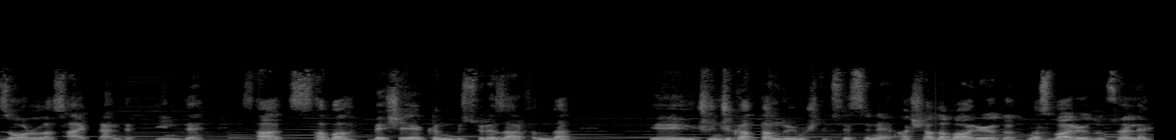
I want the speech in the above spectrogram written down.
zorla sahiplendirdiğinde saat sabah 5'e yakın bir süre zarfında e, üçüncü kattan duymuştuk sesini. Aşağıda bağırıyordu. Nasıl bağırıyordun söyle.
